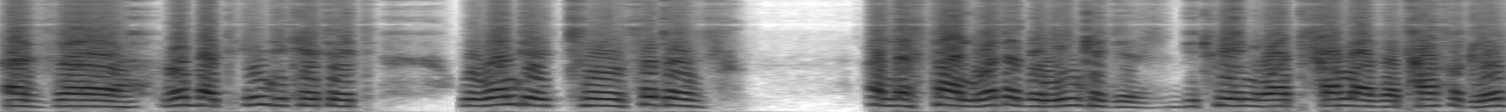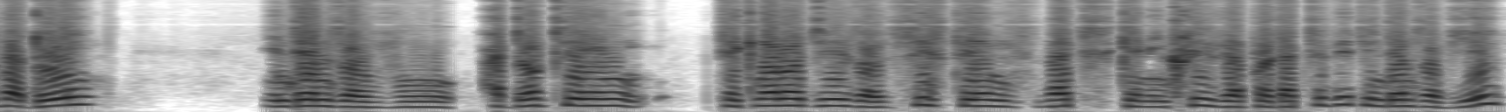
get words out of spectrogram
as uh, Robert indicated, we wanted to sort of understand what are the linkages between what farmers at household level are doing in terms of uh, adopting technologies or systems that can increase their productivity in terms of yield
